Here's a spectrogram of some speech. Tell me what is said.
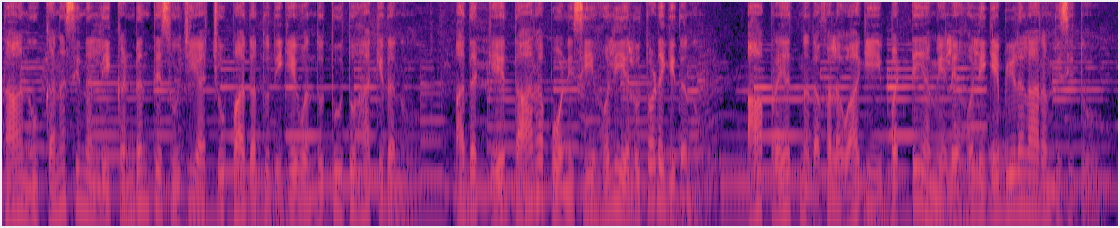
ತಾನು ಕನಸಿನಲ್ಲಿ ಕಂಡಂತೆ ಸೂಜಿಯ ಚೂಪಾದ ತುದಿಗೆ ಒಂದು ತೂತು ಹಾಕಿದನು. ಅದಕ್ಕೆ ದಾರ ಪೋಣಿಸಿ ಹೊಲಿಯಲು ತೊಡಗಿದನು. ಆ ಪ್ರಯತ್ನದ ಫಲವಾಗಿ ಬಟ್ಟೆಯ ಮೇಲೆ ಹೊಲಿಗೆ ಬೀಳಲಾರಂಭಿಸಿತು.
